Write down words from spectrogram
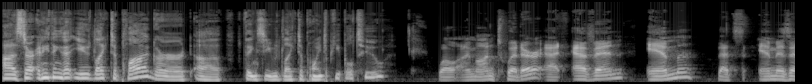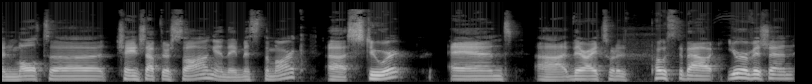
Uh, is there anything that you'd like to plug or, uh, things you'd like to point people to? Well, I'm on Twitter at Evan M. That's M is in Malta changed up their song and they missed the mark. Uh, Stewart. And uh, there I sort of post about Eurovision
